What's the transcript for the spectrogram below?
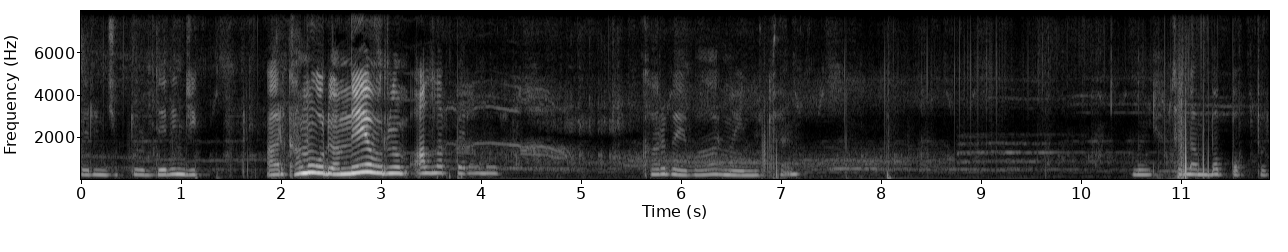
Derincik dur derincik. Arkama vuruyorum. Neye vuruyorum? Allah belanı. Karabey bağırmayın lütfen. Selam bab bab bab.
